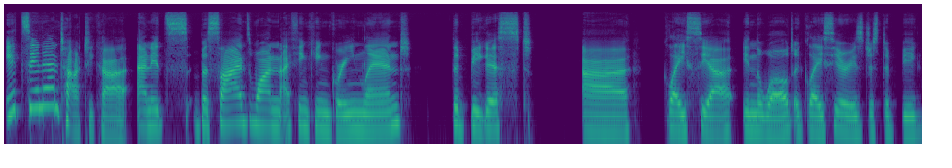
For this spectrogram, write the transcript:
it's in Antarctica, and it's besides one, I think in Greenland, the biggest uh, glacier in the world. A glacier is just a big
